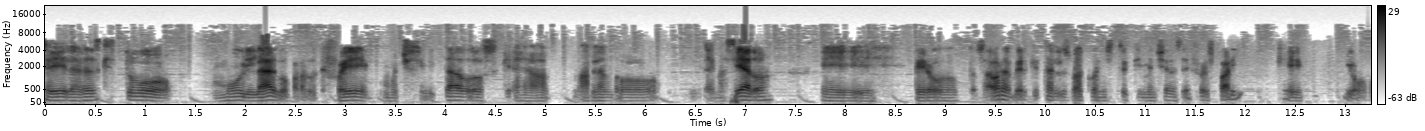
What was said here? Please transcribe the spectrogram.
Sí, la verdad es que estuvo muy largo para lo que fue, muchos invitados que uh, hablando demasiado, eh, pero pues ahora a ver qué tal les va con esto que mencionas de First Party, que yo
